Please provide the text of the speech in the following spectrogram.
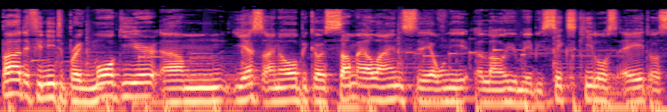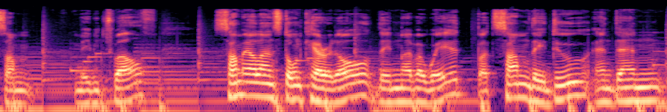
But if you need to bring more gear, um, yes, I know, because some airlines, they only allow you maybe 6 kilos, 8 or some maybe 12. Some airlines don't care at all, they never weigh it, but some they do, and then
